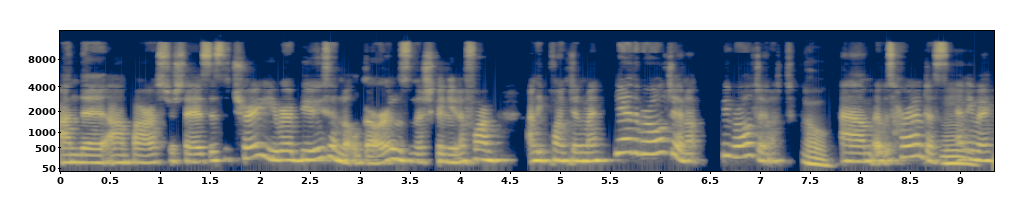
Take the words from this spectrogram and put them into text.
and the um, barrister says, "Is it true you were abusing little girls in their school uniform?" And he pointed and went, "Yeah, they were all doing it. We were all doing it. Oh, um, it was horrendous. Mm. Anyway,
